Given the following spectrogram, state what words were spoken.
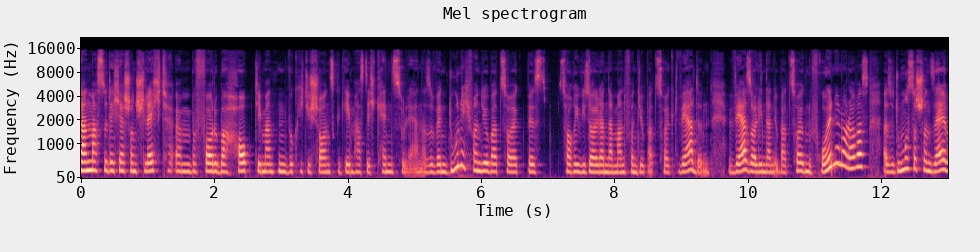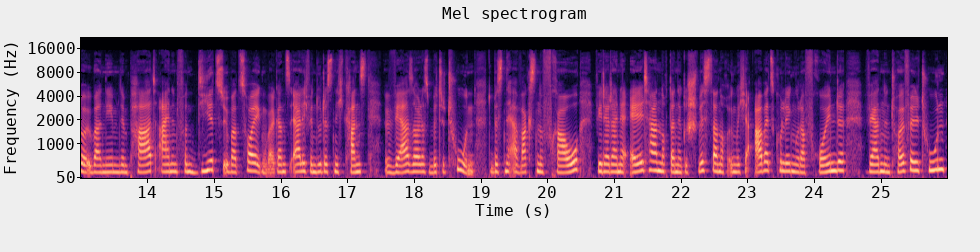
dann machst du dich ja schon schlecht, ähm, bevor du überhaupt jemanden wirklich die Chance gegeben hast, dich kennenzulernen. Also wenn du nicht von dir überzeugt bist, sorry, wie soll dann der Mann von dir überzeugt werden? Wer soll ihn dann überzeugen? Eine Freundin oder was? Also du musst es schon selber übernehmen, den Part, einen von dir zu überzeugen. Weil ganz ehrlich, wenn du das nicht kannst, wer soll das bitte tun? Du bist eine erwachsene Frau, weder deine Eltern noch deine Geschwister noch irgendwelche Arbeitskollegen oder Freunde werden den Teufel tun,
